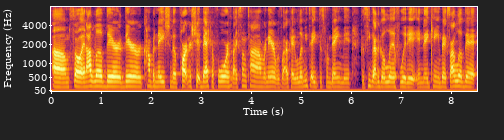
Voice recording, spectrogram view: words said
Um, so and I love their their combination of partnership back and forth. Like sometimes Rhaenyra was like, okay, well let me take this from Daemon because he about to go left with it, and they came back. So I love that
